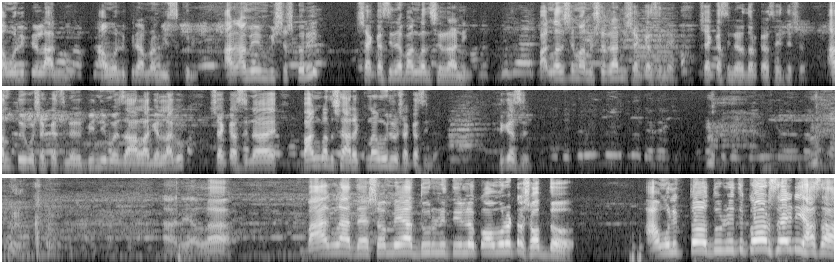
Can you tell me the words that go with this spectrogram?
আমলিকে লাগবো। আমলিকে আমরা মিস করি। আর আমি বিশ্বাস করি শেখ হাসিনা বাংলাদেশের রানী। বাংলাদেশের মানুষের রানী শেখ হাসিনা। শেখ হাসিনার দরকার এই দেশে। আনতে হইব শেখ হাসিনার বিনিময়ে যা লাগে লাগুক। শেখ হাসিনায় বাংলাদেশে আরেক নাম হইল শেখ হাসিনা। ঠিক আছে? আরে আল্লাহ। বাংলাদেশ মেয়া দুর্নীতি হলো কমন একটা শব্দ। আমলিক তো দুর্নীতি করছে এটি হাসা।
